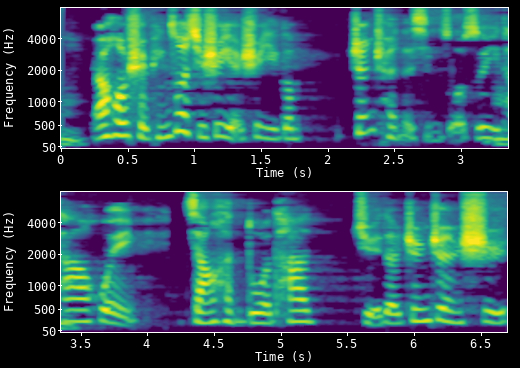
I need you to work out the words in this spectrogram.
嗯。然后水瓶座其实也是一个真诚的星座，所以他会讲很多他。觉得真正是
